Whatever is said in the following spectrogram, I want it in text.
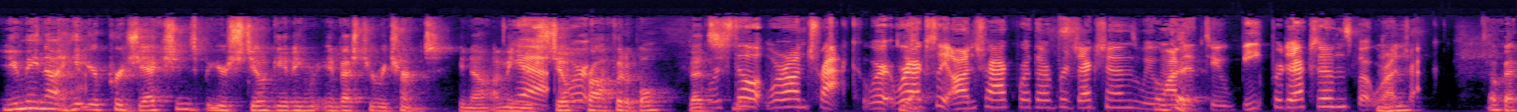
you may not hit your projections, but you're still giving investor returns. You know, I mean, Yeah, you're still profitable. That's we're still we're on track. We're we're Yeah. actually on track with our projections. We Okay. wanted to beat projections, but we're on Mhm. track. Okay.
